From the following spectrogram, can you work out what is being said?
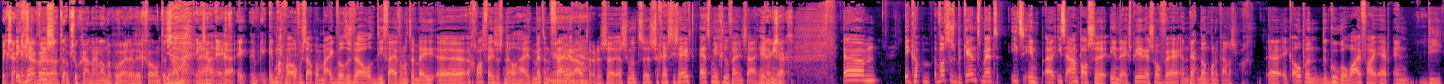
Ik zou, Ik ik zou dus- inderdaad op zoek gaan naar een andere provider in dit geval. Want het zou mij, ik zou ja, echt... ja, ik, ik, mag wel overstappen, maar ik wil dus wel die 500 MB eh, glasvezelsnelheid met een Ja, vrije ja. router. Dus eh, als iemand suggesties heeft, Ed Michiel Veenstra, hit me up. Exact. Ik was dus bekend met iets, in, eh, iets aanpassen in de Xperia software en Ja. dan kon ik aan de slag. Eh, ik open de Google Wi-Fi app en die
